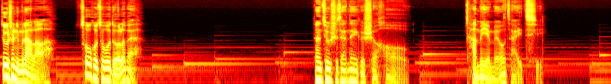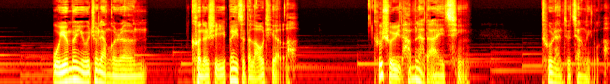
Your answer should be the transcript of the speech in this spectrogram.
就是你们俩了，凑合凑合得了呗。但就是在那个时候，他们也没有在一起。我原本以为这两个人，可能是一辈子的老铁了。可属于他们俩的爱情，突然就降临了。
